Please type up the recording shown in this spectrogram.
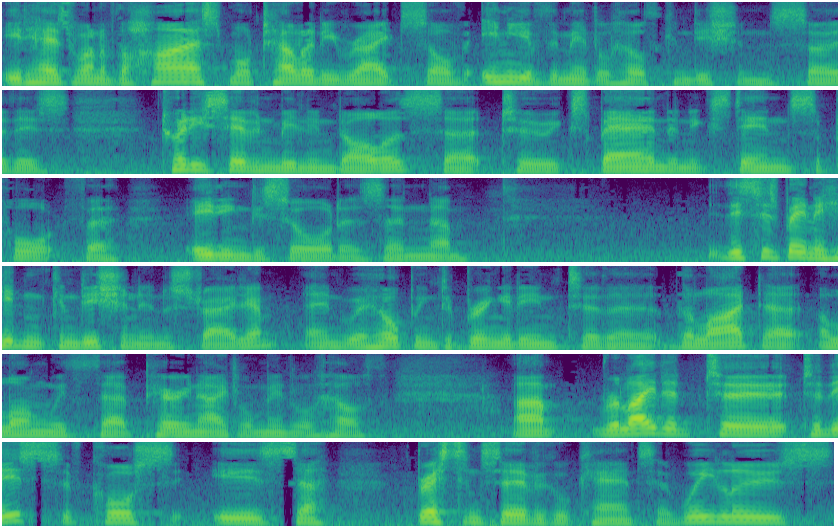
it has one of the highest mortality rates of any of the mental health conditions. So there's $27 million uh, to expand and extend support for eating disorders. And um, this has been a hidden condition in Australia, and we're helping to bring it into the, the light uh, along with uh, perinatal mental health. Um, related to, to this, of course, is uh, breast and cervical cancer. We lose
